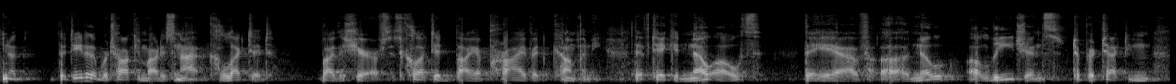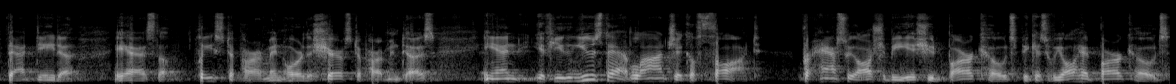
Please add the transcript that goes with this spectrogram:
you know, the data that we're talking about is not collected by the sheriffs. It's collected by a private company. They've taken no oath. They have uh, no allegiance to protecting that data as the police department or the sheriff's department does. And if you use that logic of thought, perhaps we all should be issued barcodes because if we all had barcodes,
